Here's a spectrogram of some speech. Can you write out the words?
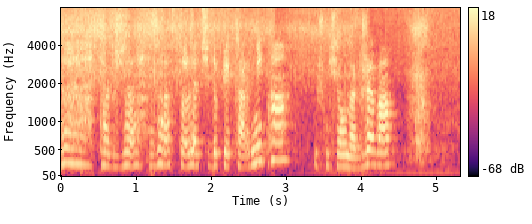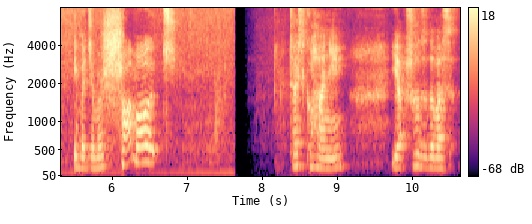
Ech, Także zaraz to leci do piekarnika. Już mi się nagrzewa. I będziemy szamać. Cześć kochani. Ja przychodzę do Was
